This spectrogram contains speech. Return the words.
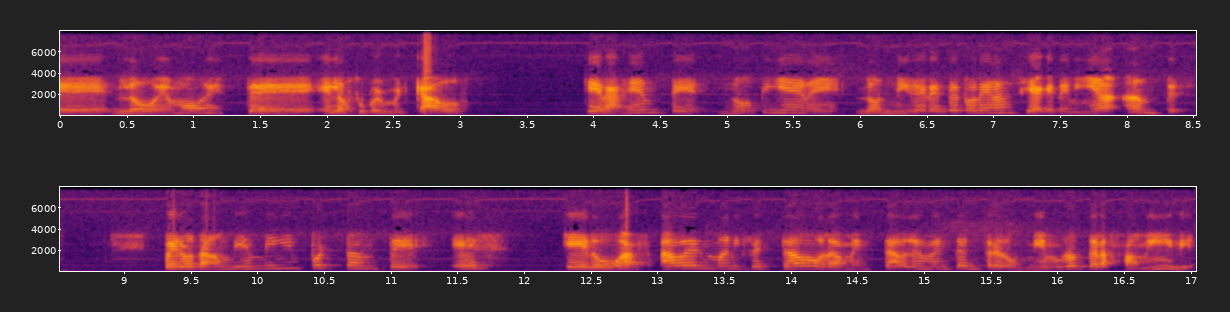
eh, lo vemos este en los supermercados, que la gente no tiene los niveles de tolerancia que tenía antes. Pero también bien importante es que lo vas a ver manifestado lamentablemente entre los miembros de la familia.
